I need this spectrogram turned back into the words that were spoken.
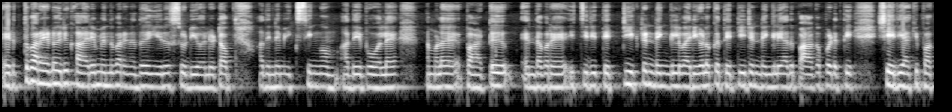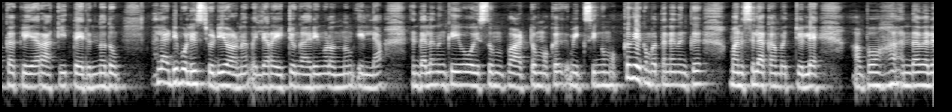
എടുത്തു പറയേണ്ട ഒരു കാര്യം എന്ന് പറയുന്നത് ഈ ഒരു സ്റ്റുഡിയോയിൽ കേട്ടോ അതിന്റെ മിക്സിങ്ങും അതേപോലെ നമ്മൾ പാട്ട് എന്താ പറയുക ഇച്ചിരി തെറ്റിയിട്ടുണ്ടെങ്കിൽ വരികളൊക്കെ തെറ്റിയിട്ടുണ്ടെങ്കിൽ അത് പാകപ്പെടുത്തി ശരിയാക്കി പക്ക ക്ലിയർ ആക്കി തരുന്നതും നല്ല അടിപൊളി സ്റ്റുഡിയോ ആണ്. വലിയ റേറ്റും കാര്യങ്ങളൊന്നും ഇല്ല. എന്തായാലും നിങ്ങൾക്ക് ഈ വോയിസും പാട്ടും ഒക്കെ മിക്സിങ്ങും ഒക്കെ കേൾക്കുമ്പോൾ തന്നെ നിങ്ങൾക്ക് മനസ്സിലാക്കാൻ പറ്റൂല്ലേ? അപ്പോൾ എന്താ വില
